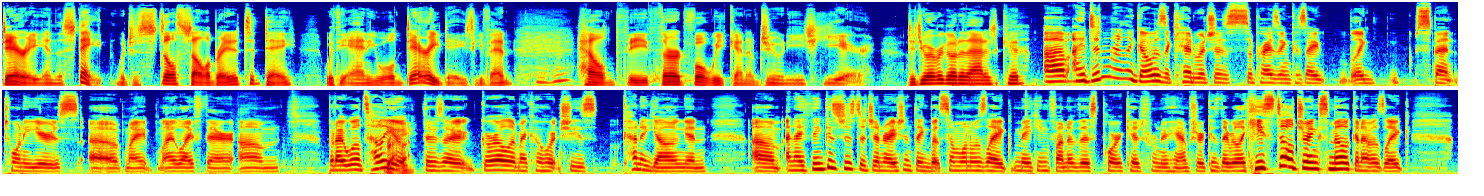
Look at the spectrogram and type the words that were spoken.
dairy in the state, which is still celebrated today with the annual Dairy Days event Mm-hmm. held the third full weekend of June each year. Did you ever go to that as a kid? Um, I didn't really go as a kid, which is surprising because I like spent 20 years uh, of my my life there. Um, but I will tell you, there's a girl in my cohort. She's kind of young and um, and I think it's just a generation thing. But someone was like making fun of this poor kid from New Hampshire because they were like, he still drinks milk, and I was like,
